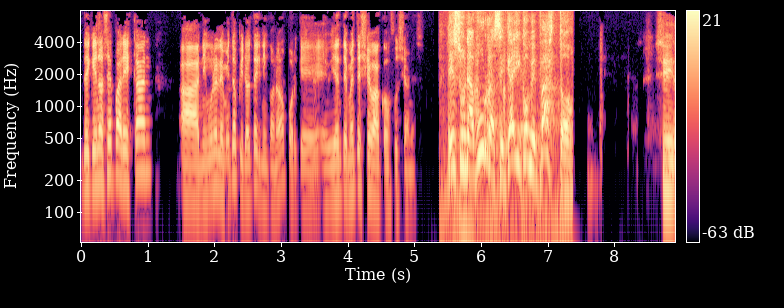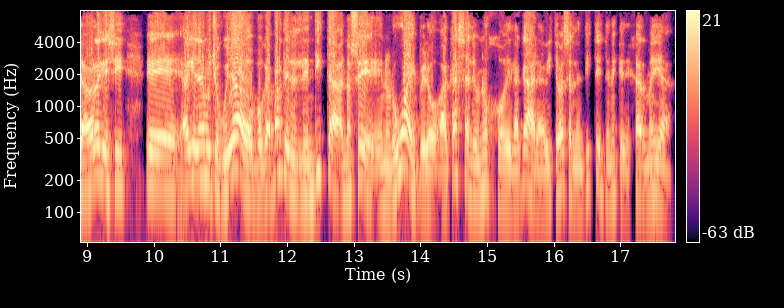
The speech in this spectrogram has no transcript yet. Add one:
de que no se parezcan a ningún elemento pirotécnico, ¿no? Porque evidentemente lleva a confusiones. Es una burra, se cae y come pasto. Sí, la verdad que sí. Eh, hay que tener mucho cuidado, porque aparte el dentista, no sé, en Uruguay, pero acá sale un ojo de la cara, ¿viste? Vas al dentista y tenés que dejar media,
